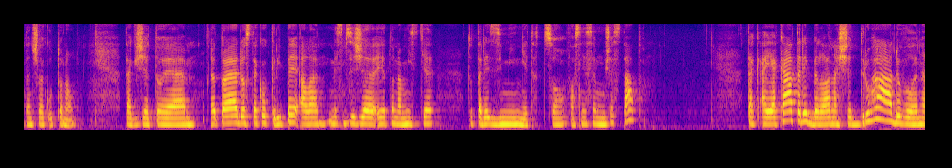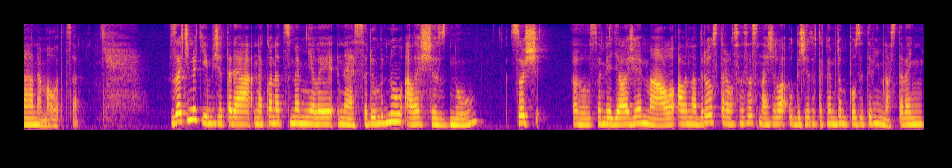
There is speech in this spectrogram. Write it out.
ten člověk utonout. Takže to je, to je dost jako creepy, ale myslím si, že je to na místě to tady zmínit, co vlastně se může stát. Tak a jaká tedy byla naše druhá dovolená na Malorce? Začnu tím, že teda nakonec jsme měli ne sedm dnů, ale šest dnů, což uh, jsem věděla, že je málo, ale na druhou stranu jsem se snažila udržet v takovém tom pozitivním nastavení,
